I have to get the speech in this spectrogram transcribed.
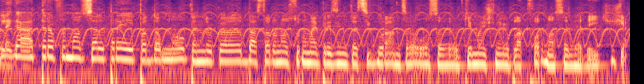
Colega, te rog frumos să-l preiei pe domnul, pentru că dastarul nostru nu mai prezintă siguranță. O să o chemăm și noi o platformă să le de aici și ea.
